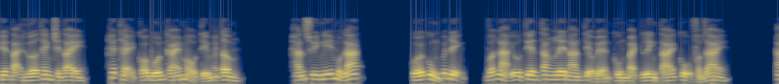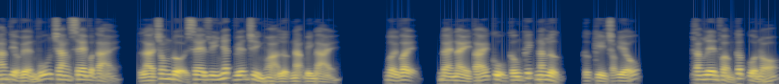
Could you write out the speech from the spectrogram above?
Hiện tại hứa thanh trên tay, hết thể có bốn cái màu tím hạch tâm. Hắn suy nghĩ một lát, cuối cùng quyết định vẫn là ưu tiên tăng lên an tiểu huyện cùng bạch linh tái cụ phẩm giai. An tiểu huyện vũ trang xe vận tải là trong đội xe duy nhất viễn trình hỏa lực nặng bình đài. Bởi vậy, đài này tái cụ công kích năng lực cực kỳ trọng yếu, tăng lên phẩm cấp của nó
